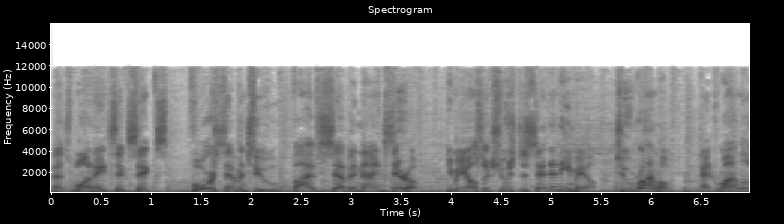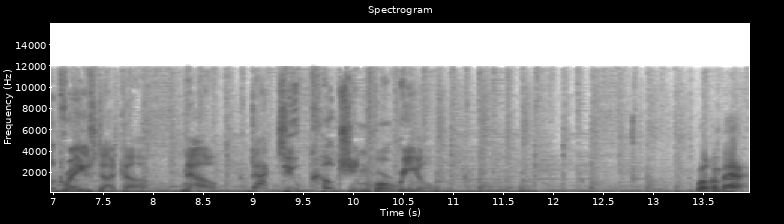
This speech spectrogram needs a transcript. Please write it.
That's 1 472 5790. You may also choose to send an email to ronald at ronaldgraves.com. Now, back to Coaching for Real. Welcome back.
